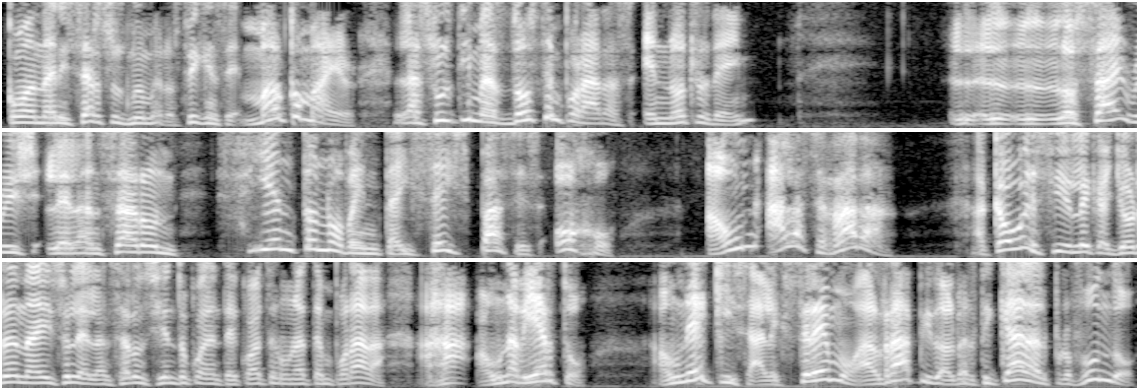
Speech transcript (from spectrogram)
como analizar sus números. Fíjense, Malcolm Mayer, las últimas dos temporadas en Notre Dame, los Irish le lanzaron 196 pases. Ojo, a un ala cerrada. Acabo de decirle que a Jordan Addison le lanzaron 144 en una temporada. Ajá, a un abierto, a un X, al extremo, al rápido, al vertical, al profundo.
